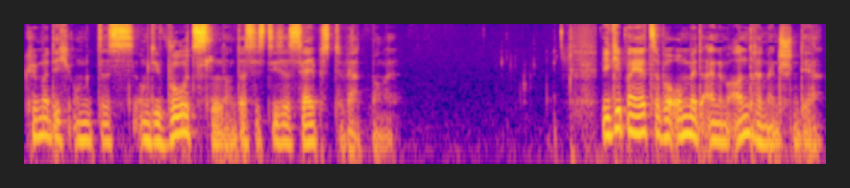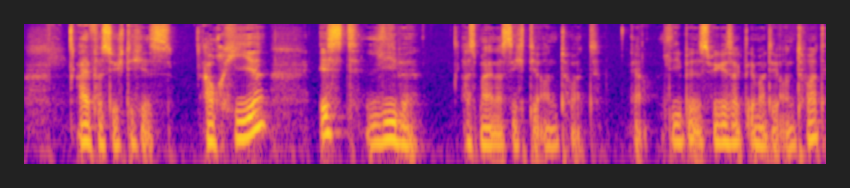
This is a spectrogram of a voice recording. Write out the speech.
kümmere dich um, das, um die Wurzel und das ist dieser Selbstwertmangel. Wie geht man jetzt aber um mit einem anderen Menschen, der eifersüchtig ist? Auch hier ist Liebe aus meiner Sicht die Antwort. Ja, Liebe ist wie gesagt immer die Antwort.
